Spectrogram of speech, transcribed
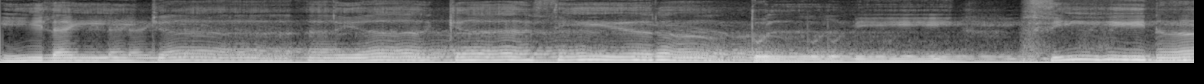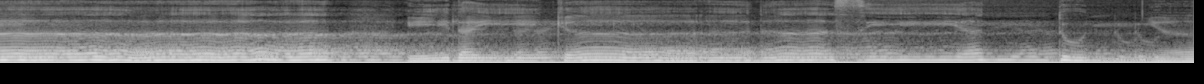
إليك يا كثير الظلم فينا. إليك ناسيا الدنيا.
